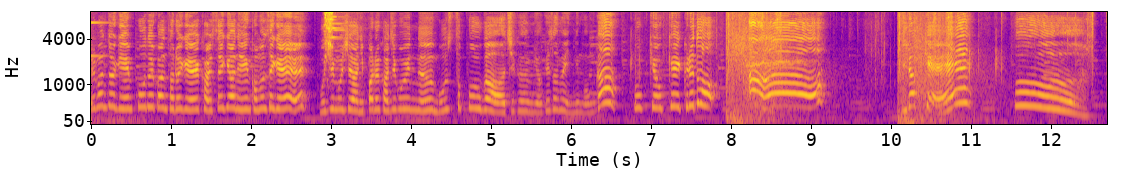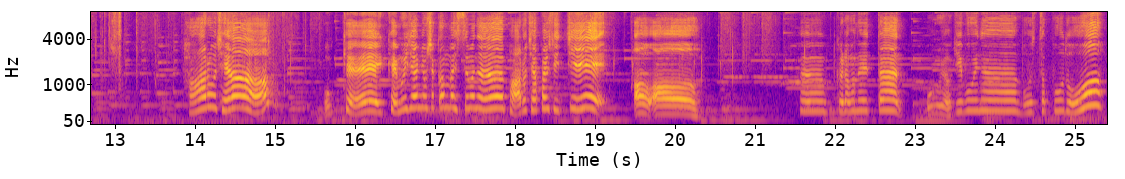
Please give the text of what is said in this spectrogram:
일반적인 포들과는 다르게 갈색이 아닌 검은색의 무시무시한 이빨을 가지고 있는 몬스터 포가 지금 여기 섬에 있는 건가? 오케이 오케이. 그래도 아 이렇게. 후. 바로 제압. 오케이. 괴물 제압용 샷건만 있으면은 바로 제압할 수 있지. 어우. 음, 그러면 일단 오 여기 보이는 몬스터 포도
